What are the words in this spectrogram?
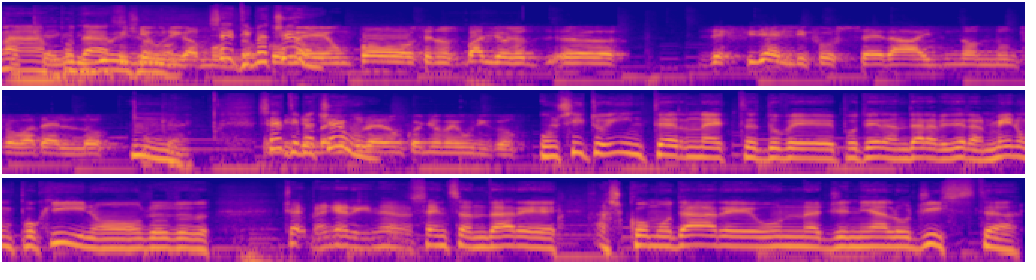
Ah, Ok, un po' mondo. Senti, ma c'è Come un- un po', se non sbaglio, eh, Zeffirelli forse era il nonno un trovatello. Mm. Ok. Senti, ma c'è un, era un cognome unico. un sito internet dove poter andare a vedere almeno un pochino, cioè magari eh, senza andare a scomodare un genealogista.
